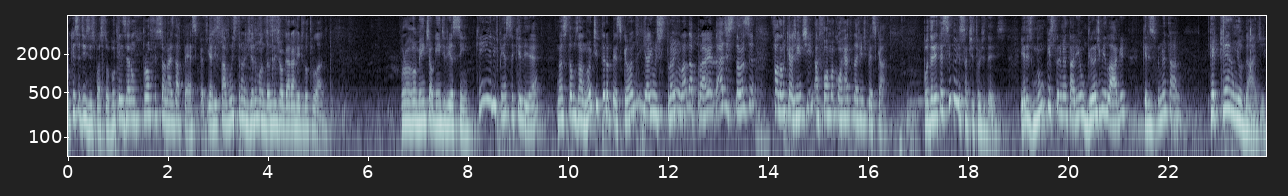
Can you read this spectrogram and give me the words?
Por que você diz isso, pastor? Porque eles eram profissionais da pesca e ali estava um estrangeiro mandando eles jogar a rede do outro lado. Provavelmente alguém diria assim: quem ele pensa que ele é? Nós estamos a noite inteira pescando e aí um estranho lá da praia, à distância, falando que a gente, a forma correta da gente pescar. Poderia ter sido isso a atitude deles. E eles nunca experimentariam o grande milagre que eles experimentaram. Requer humildade.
